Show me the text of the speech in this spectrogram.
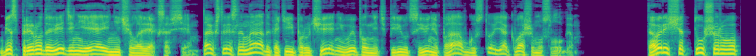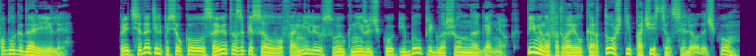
Без природоведения я и не человек совсем, так что если надо, какие поручения выполнить в период с июня по август, то я к вашим услугам. Товарища Тушерова поблагодарили. Председатель поселкового совета записал его фамилию в свою книжечку и был приглашен на огонек. Пименов отварил картошки, почистил селедочку.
